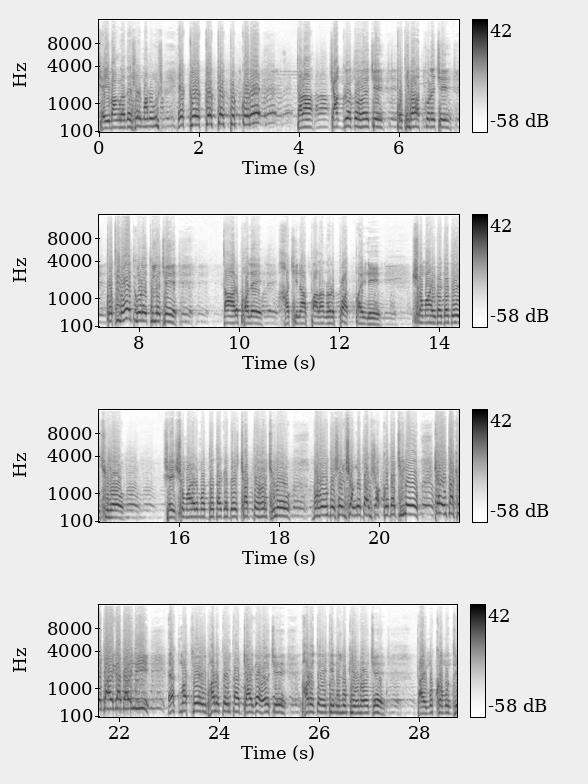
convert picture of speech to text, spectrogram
সেই বাংলাদেশের মানুষ একটু একটু একটু একটু করে তারা জাগ্রত হয়েছে, প্রতিবাদ করেছে, প্রতিরোধ গড়ে তুলেছে। তার ফলে হাসিনা পালানোর পথ পায়নি। সময় বেঁধে দিয়েছিল। সেই সময়ের মধ্যে তাকে দেশ ছাড়তে হয়েছিল। বহু দেশের সঙ্গে তার সক্ষতা ছিল। কেউ তাকে জায়গা দেয়নি। একমাত্র এই ভারতেই তার জায়গা হয়েছে। ভারতেই তিনি লুকিয়ে রয়েছে। তাই মুখ্যমন্ত্রী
